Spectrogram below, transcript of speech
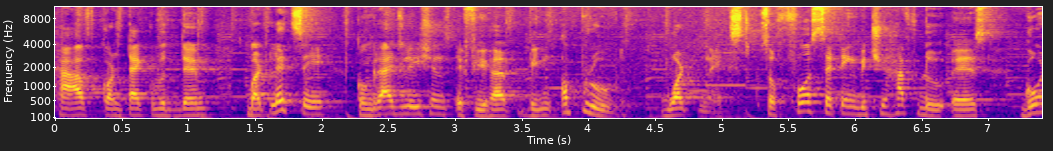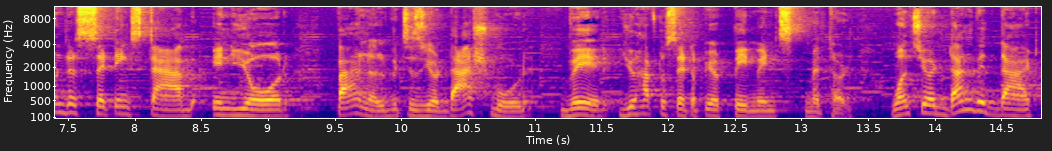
have contact with them. But let's say congratulations if you have been approved. What next? So first setting which you have to do is go under settings tab in your panel which is your dashboard where you have to set up your payments method once you're done with that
